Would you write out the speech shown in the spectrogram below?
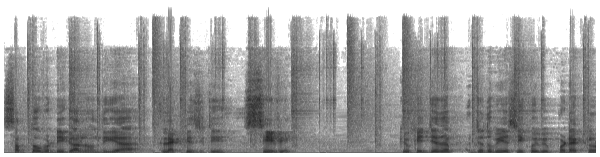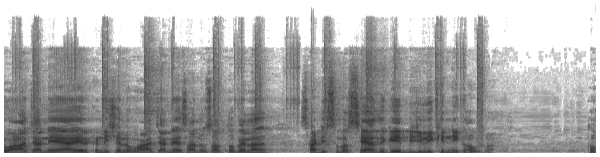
ਸਭ ਤੋਂ ਵੱਡੀ ਗੱਲ ਹੁੰਦੀ ਆ ਇਲੈਕਟ੍ਰਿਸਿਟੀ ਸੇਵਿੰਗ ਕਿਉਂਕਿ ਜਦ ਜਦੋਂ ਵੀ ਅਸੀਂ ਕੋਈ ਵੀ ਪ੍ਰੋਡਕਟ ਲਵਾਉਣਾ ਚਾਹੁੰਦੇ ਆ 에ਅਰ ਕੰਡੀਸ਼ਨ ਲਵਾਉਣਾ ਚਾਹੁੰਦੇ ਆ ਸਾਨੂੰ ਸਭ ਤੋਂ ਪਹਿਲਾਂ ਸਾਡੀ ਸਮੱਸਿਆ ਆਉਂਦੀ ਕਿ ਬਿਜਲੀ ਕਿੰਨੀ ਖਾਊਗਾ। ਤੋਂ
